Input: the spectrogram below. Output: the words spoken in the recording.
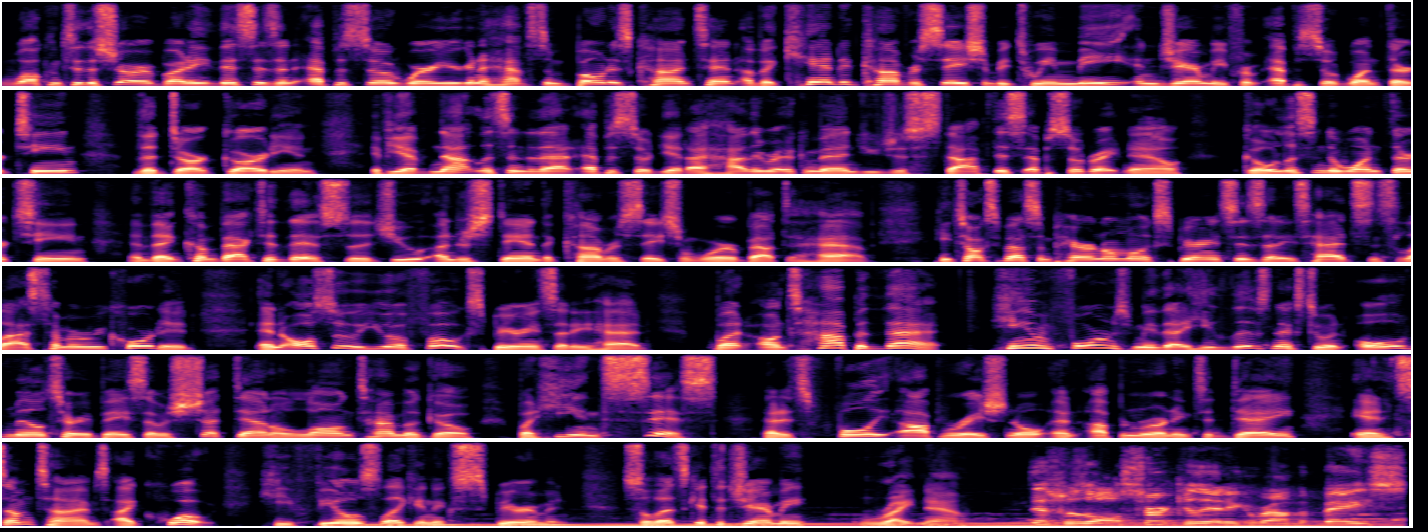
Welcome to the show, everybody. This is an episode where you're going to have some bonus content of a candid conversation between me and Jeremy from episode 113, The Dark Guardian. If you have not listened to that episode yet, I highly recommend you just stop this episode right now, go listen to 113, and then come back to this so that you understand the conversation we're about to have. He talks about some paranormal experiences that he's had since the last time we recorded, and also a UFO experience that he had. But on top of that, he informs me that he lives next to an old military base that was shut down a long time ago, but he insists that it's fully operational and up and running today. And sometimes, I quote, he feels like an experiment. So let's get to Jeremy right now. This was all circulating around the base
